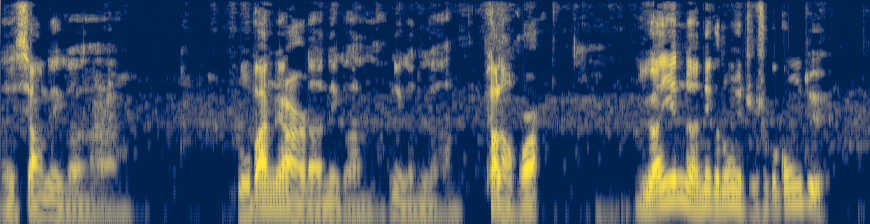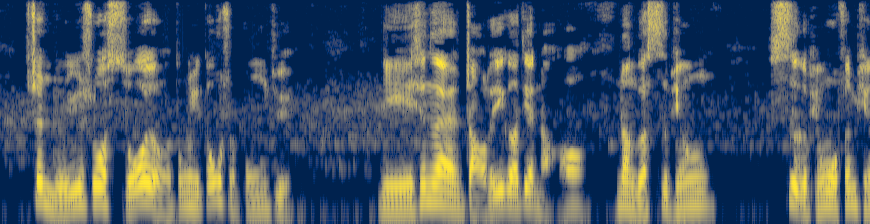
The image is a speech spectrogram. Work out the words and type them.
呃，像这个鲁班这样的那个、那个、那个漂亮活原因呢？那个东西只是个工具，甚至于说所有的东西都是工具。你现在找了一个电脑，弄个四屏、四个屏幕分屏，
